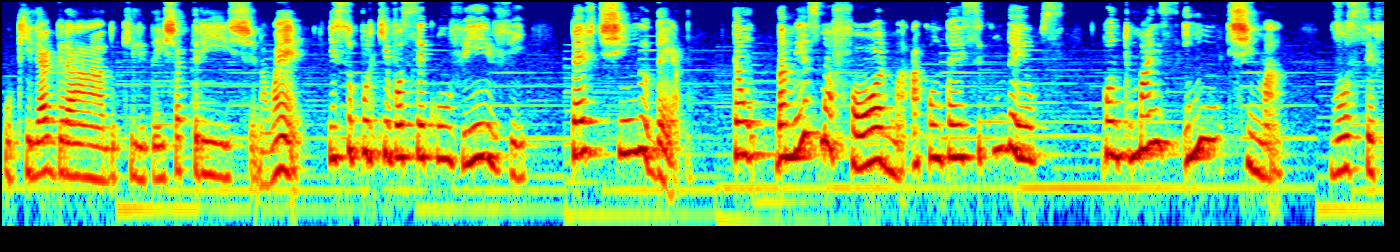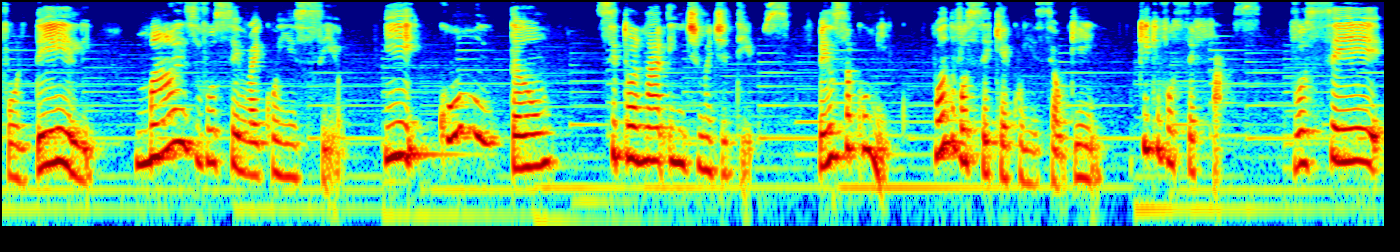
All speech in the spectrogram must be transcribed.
o que lhe agrada, o que lhe deixa triste, não é? Isso porque você convive pertinho dela. Então, da mesma forma, acontece com Deus. Quanto mais íntima você for dele, mais você vai conhecê-lo. E como então se tornar íntima de Deus? Pensa comigo. Quando você quer conhecer alguém, o que, que você faz? Você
